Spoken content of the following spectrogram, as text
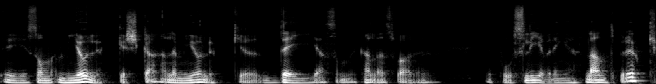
i, som mjölkerska, eller mjölkdeja som det kallas för, på Slevringe lantbruk.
